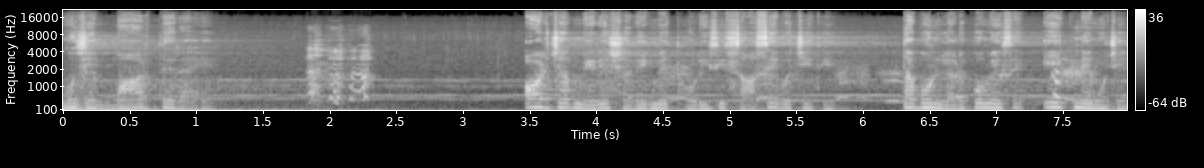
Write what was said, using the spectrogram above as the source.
मुझे मारते रहे। और जब मेरे शरीर में थोड़ी सी साँसें बची थी, तब उन लड़कों में से एक ने मुझे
